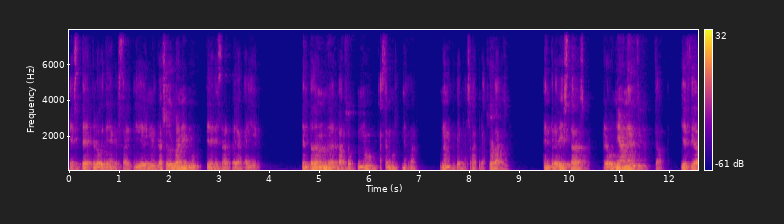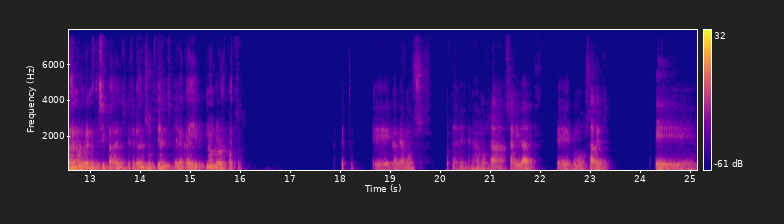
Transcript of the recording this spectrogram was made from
esté en lo que tiene que estar. Y en el caso de urbanismo, tiene que estar en la calle. Sentado en un despacho no hacemos nada. No me puede pasar las horas, entrevistas, reuniones, tal. Y el ciudadano lo que necesita es que se le den soluciones en la calle, no en los despachos. Perfecto. Eh, cambiamos vamos a sanidad. Eh, como sabes, eh,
